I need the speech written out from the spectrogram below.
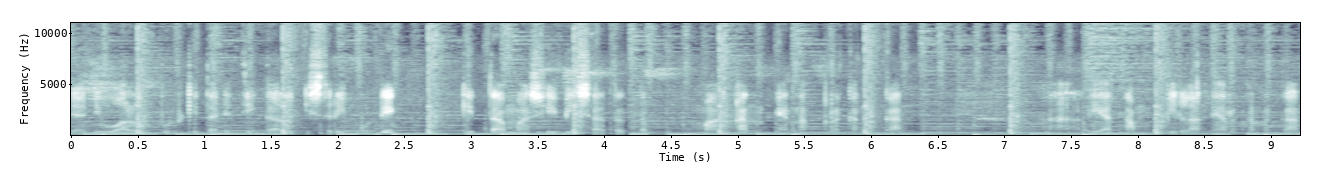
jadi walaupun kita ditinggal istri mudik kita masih bisa tetap makan enak rekan-rekan. Nah, lihat tampilannya rekan-rekan.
